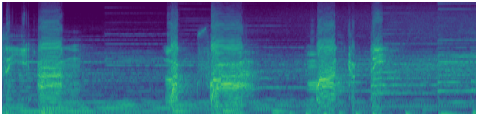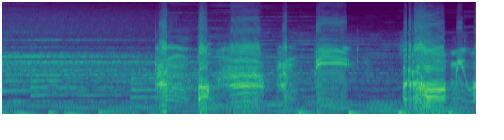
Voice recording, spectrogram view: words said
สีอาน ลัดฟ้า มาจุติ ท่านบอกห้าพันปี รอมิไหว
